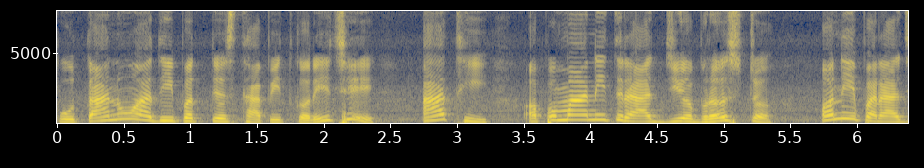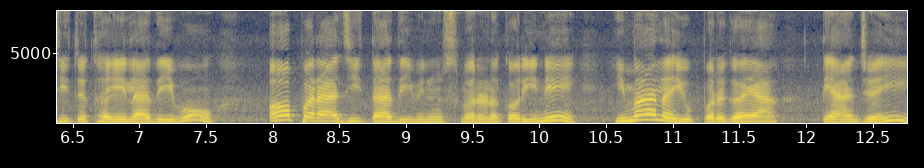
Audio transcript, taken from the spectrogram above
પોતાનું આધિપત્ય સ્થાપિત કરે છે. આથી અપમાનિત રાજ્ય ભ્રષ્ટ અને પરાજિત થયેલા દેવો અપરાજિતા દેવીનું સ્મરણ કરીને હિમાલય ઉપર ગયા. ત્યાં જઈ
